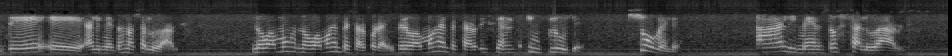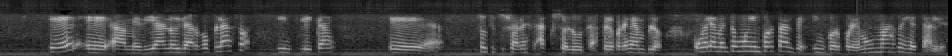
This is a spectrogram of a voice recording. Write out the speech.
de eh, alimentos no saludables. No vamos, no vamos a empezar por ahí, pero vamos a empezar diciendo, incluye, súbele a alimentos saludables que a mediano y largo plazo implican eh, sustituciones absolutas. Pero, por ejemplo, un elemento muy importante, incorporemos más vegetales,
